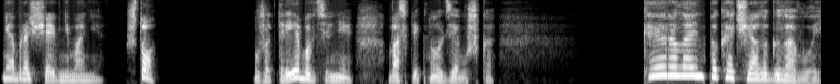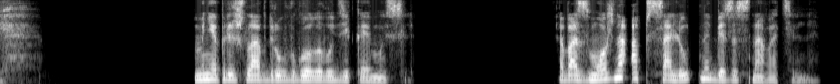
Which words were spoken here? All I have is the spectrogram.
Не обращай внимания. Что?» «Уже требовательнее!» — воскликнула девушка. Кэролайн покачала головой. Мне пришла вдруг в голову дикая мысль. Возможно, абсолютно безосновательная.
